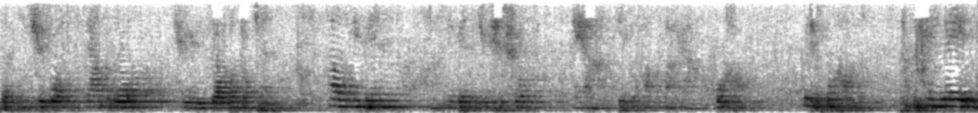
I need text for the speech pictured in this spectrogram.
曾经去过新加坡去教中中禅，到了那边那边的居士说：“哎呀，这个方法呀不好，为什么不好呢？他太累了，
